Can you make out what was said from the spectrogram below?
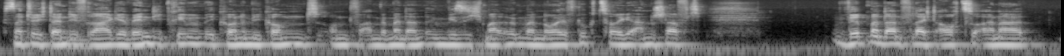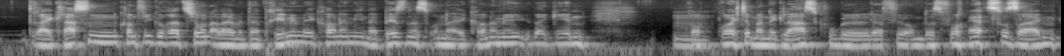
Ist natürlich dann die Frage, wenn die Premium Economy kommt und vor allem, wenn man dann irgendwie sich mal irgendwann neue Flugzeuge anschafft, wird man dann vielleicht auch zu einer Drei-Klassen-Konfiguration, aber mit einer Premium Economy, einer Business und einer Economy übergehen. Mhm. Bräuchte man eine Glaskugel dafür, um das vorher zu sagen.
